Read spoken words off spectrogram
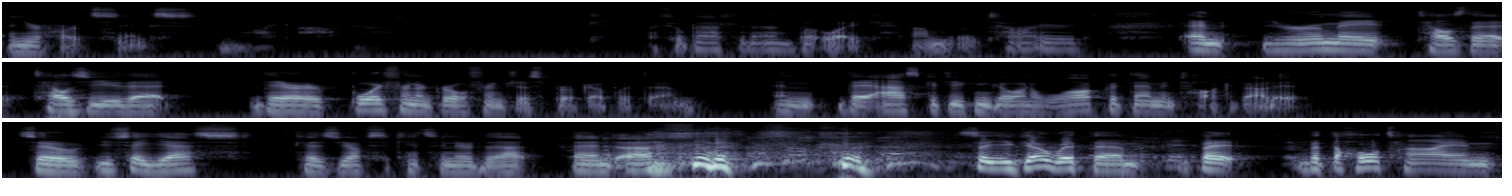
and your heart sinks and you're like, oh no, like I feel bad for them, but like I'm really tired. And your roommate tells that tells you that their boyfriend or girlfriend just broke up with them, and they ask if you can go on a walk with them and talk about it. So you say yes, because you obviously can't say no to that. And uh, so you go with them, but but the whole time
